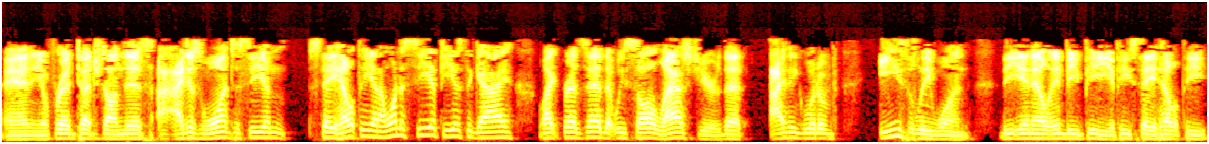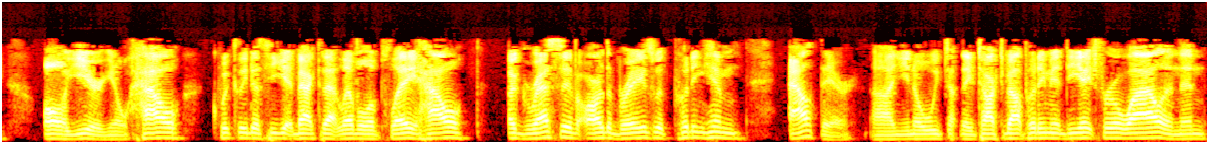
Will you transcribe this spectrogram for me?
And, you know, Fred touched on this. I I just want to see him stay healthy and I want to see if he is the guy, like Fred said, that we saw last year that I think would have easily won the NL MVP if he stayed healthy all year. You know, how quickly does he get back to that level of play? How aggressive are the Braves with putting him out there? Uh, you know, we t- they talked about putting him at DH for a while and then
